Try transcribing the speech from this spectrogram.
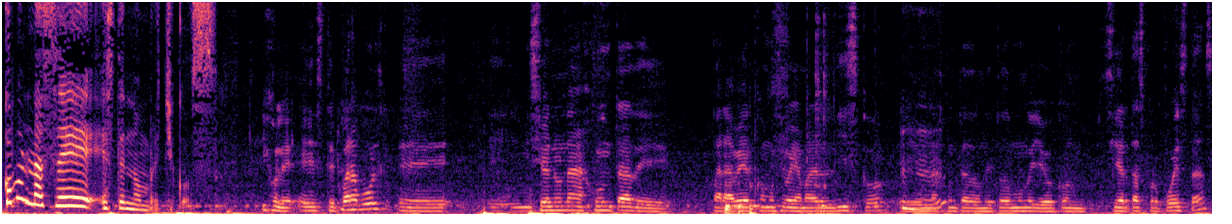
¿Cómo nace este nombre, chicos? Híjole, este Paravolt eh, eh, inició en una junta de para ver cómo se iba a llamar el disco, Ujú. una junta donde todo el mundo llegó con ciertas propuestas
